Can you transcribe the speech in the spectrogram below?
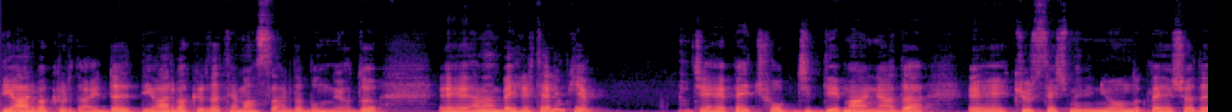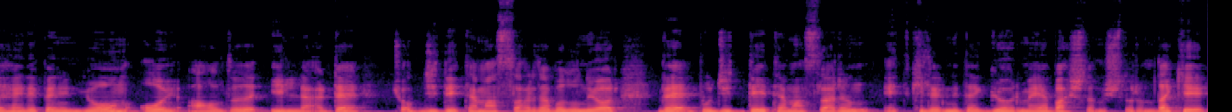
Diyarbakır'daydı. Diyarbakır'da temaslarda bulunuyordu. E, hemen belirtelim ki CHP çok ciddi manada e, Kürt seçmenin yoğunlukla yaşadığı, HDP'nin yoğun oy aldığı illerde çok ciddi temaslarda bulunuyor ve bu ciddi temasların etkilerini de görmeye başlamış durumda ki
